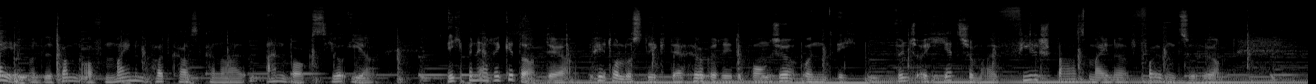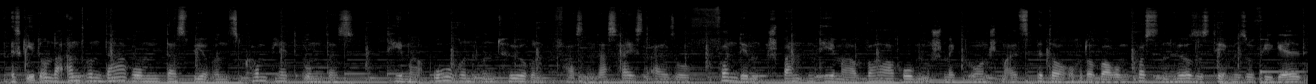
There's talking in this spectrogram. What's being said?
Hi und willkommen auf meinem Podcast-Kanal Unbox Your Ear. Ich bin Erik Gitter, der Peter Lustig der Hörgerätebranche und ich wünsche euch jetzt schon mal viel Spaß, meine Folgen zu hören. Es geht unter anderem darum, dass wir uns komplett um das Thema Ohren und Hören befassen. Das heißt also von dem spannenden Thema, warum schmeckt Ohrenschmalz bitter oder warum kosten Hörsysteme so viel Geld,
